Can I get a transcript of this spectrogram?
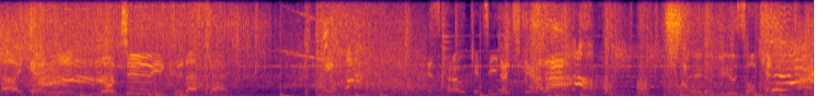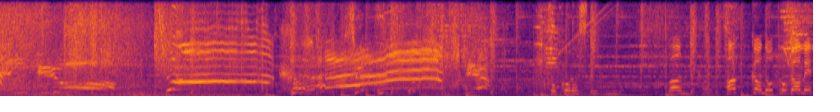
回転にご注意ください。ですから受け継いだ力。だ燃える竜装剣。火炎竜王心してみよ万界発火の咎め。こ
